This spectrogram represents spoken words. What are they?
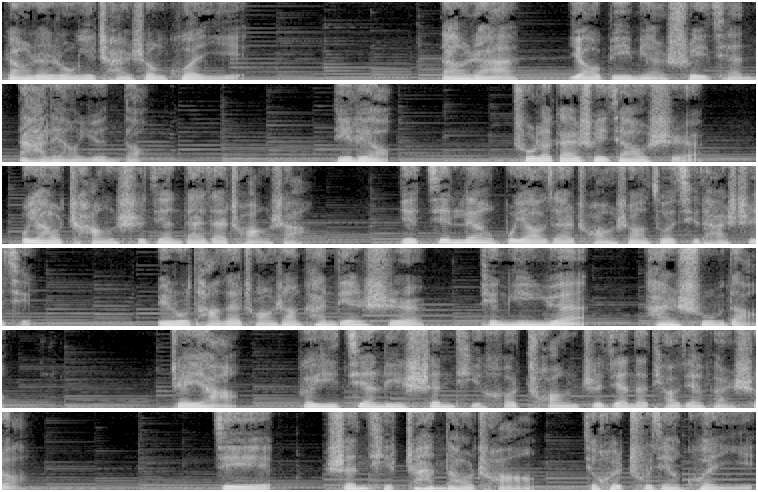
让人容易产生困意。当然，要避免睡前大量运动。第六，除了该睡觉时，不要长时间待在床上，也尽量不要在床上做其他事情，比如躺在床上看电视、听音乐、看书等。这样可以建立身体和床之间的条件反射，即。身体沾到床就会出现困意，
